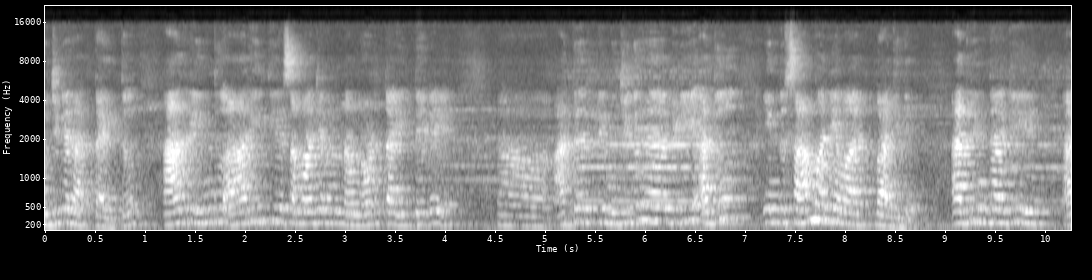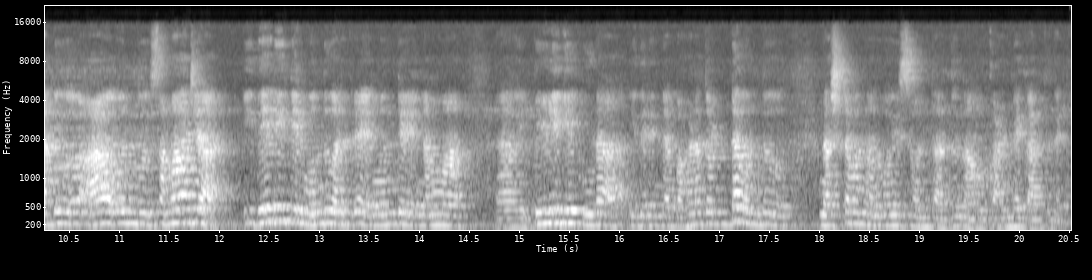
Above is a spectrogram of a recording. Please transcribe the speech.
ಮುಜುಗರ ಆಗ್ತಾ ಇತ್ತು. ಆದರೆ ಇಂದು ಆ ರೀತಿಯ ಸಮಾಜವನ್ನು ನಾವು ನೋಡ್ತಾ ಇದ್ದೇವೆ. ಅದರಲ್ಲಿ ಮುಜುಗರ ಬಿಡಿ, ಅದು ಇಂದು ಸಾಮಾನ್ಯವಾಗಿದೆ. ಅದರಿಂದಾಗಿ ಅದು ಆ ಒಂದು ಸಮಾಜ ಇದೇ ರೀತಿಯಲ್ಲಿ ಮುಂದುವರೆದ್ರೆ ಮುಂದೆ ನಮ್ಮ ಪೀಳಿಗೆ ಕೂಡ ಇದರಿಂದ ಬಹಳ ದೊಡ್ಡ ಒಂದು ನಷ್ಟವನ್ನು ಅನುಭವಿಸುವಂತಹದ್ದು ನಾವು ಕಾಣಬೇಕಾಗ್ತದೆ.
